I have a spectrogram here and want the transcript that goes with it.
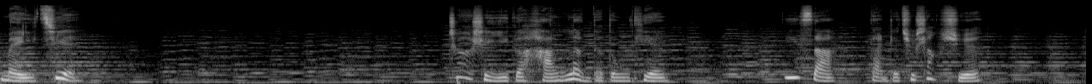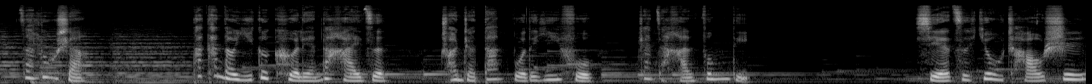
媒介。这是一个寒冷的冬天，伊萨赶着去上学，在路上。他看到一个可怜的孩子，穿着单薄的衣服，站在寒风里，鞋子又潮湿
